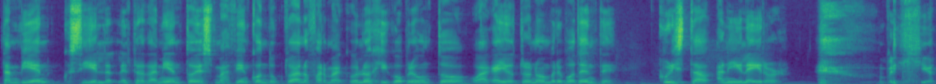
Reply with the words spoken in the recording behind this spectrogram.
También si el, el tratamiento es más bien conductual o farmacológico, preguntó, o acá hay otro nombre potente, Crystal Annihilator. Brigio,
